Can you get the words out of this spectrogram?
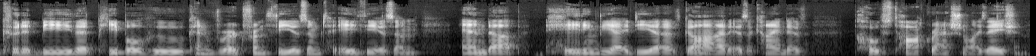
could it be that people who convert from theism to atheism end up hating the idea of God as a kind of post hoc rationalization?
